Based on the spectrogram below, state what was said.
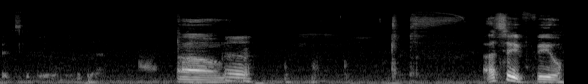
fits the bill. Um, Uh, I'd say feel.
